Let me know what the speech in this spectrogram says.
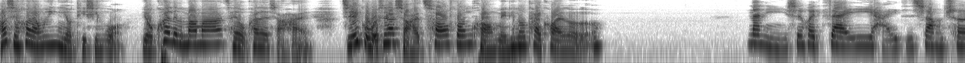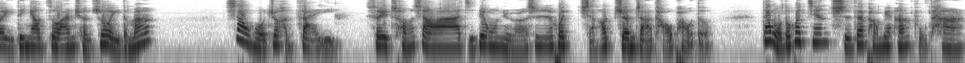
好险，后来维尼有提醒我，有快乐的妈妈才有快乐的小孩。结果我现在小孩超疯狂，每天都太快乐了。那你是会在意孩子上车一定要坐安全座椅的吗？像我就很在意，所以从小啊，即便我女儿是会想要挣扎逃跑的，但我都会坚持在旁边安抚她，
